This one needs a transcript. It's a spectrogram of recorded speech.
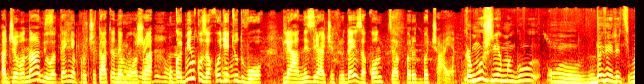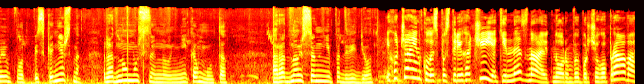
адже вона бюлетеня прочитати не може. у кабінку заходять удвох. Для незрячих людей закон це передбачає. Кому же я могу м, доверить свою подпись? Конечно, родному сыну, не кому-то. А родной сын не подведет. І хоча інколи спостерігачі, які не знають норм виборчого права,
